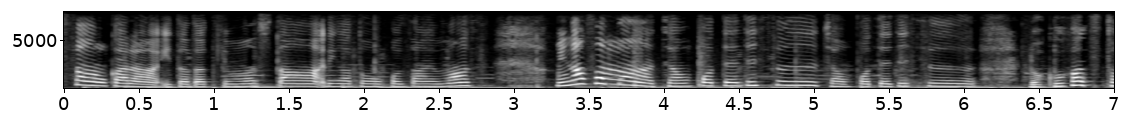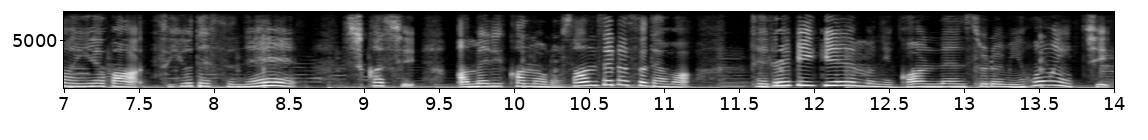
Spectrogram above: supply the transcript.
さんからいただきました。ありがとうございます。皆様、ちゃんぽてです。ちゃんぽてです。6月といえば、梅雨ですね。しかし、アメリカのロサンゼルスでは、テレビゲームに関連する見本市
